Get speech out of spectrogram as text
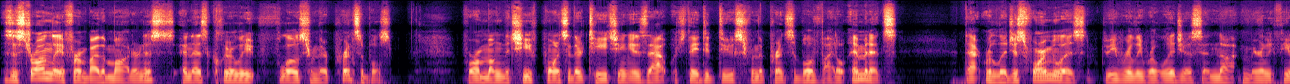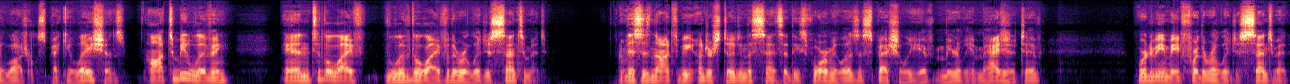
This is strongly affirmed by the modernists and as clearly flows from their principles. For among the chief points of their teaching is that which they deduce from the principle of vital immanence that religious formulas, to be really religious and not merely theological speculations, ought to be living and to the life live the life of the religious sentiment. This is not to be understood in the sense that these formulas, especially if merely imaginative, were to be made for the religious sentiment.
